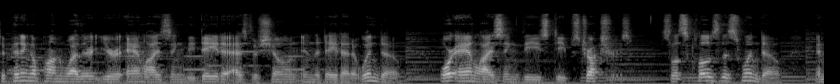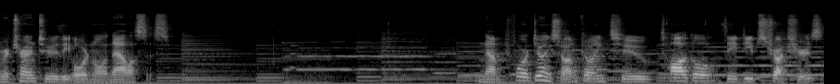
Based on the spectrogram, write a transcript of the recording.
depending upon whether you're analyzing the data as they're shown in the data edit window or analyzing these deep structures. So let's close this window and return to the ordinal analysis. Now before doing so I'm going to toggle the deep structures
